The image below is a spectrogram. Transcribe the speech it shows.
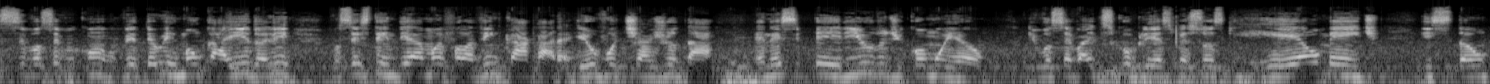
se você ver teu irmão caído ali, você estender a mão e falar: Vem cá, cara, eu vou te ajudar. É nesse período de comunhão que você vai descobrir as pessoas que realmente estão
